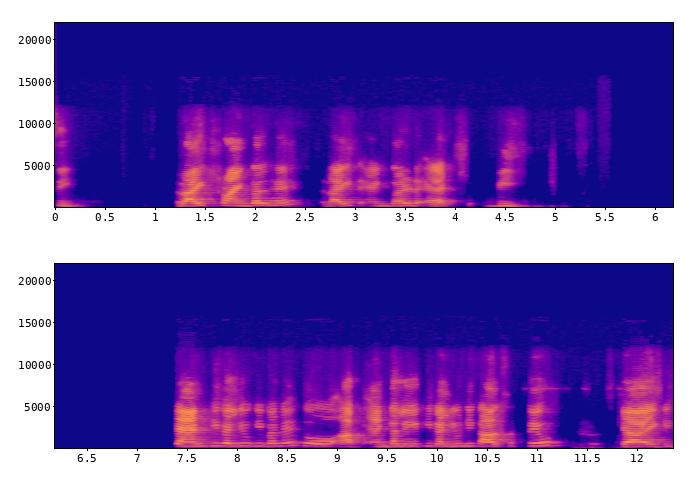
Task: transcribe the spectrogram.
C right triangle है right angled at B tan की वैल्यू गिवन है तो आप एंगल ए की वैल्यू निकाल सकते हो। क्या आएगी?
